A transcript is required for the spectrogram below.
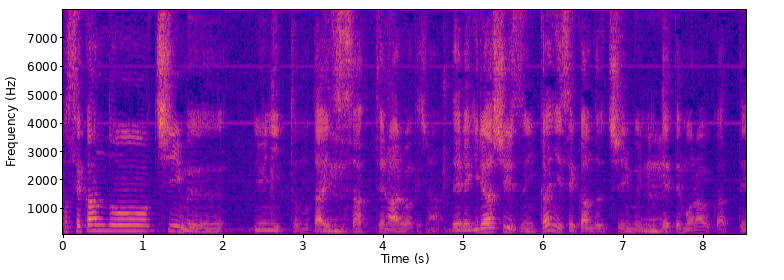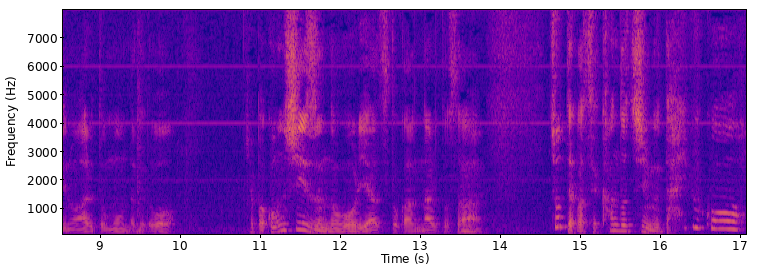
やっぱセカンドチームユニットの大事さっていうのはあるわけじゃん、でレギュラーシーズンいかにセカンドチームに出てもらうかっていうのはあると思うんだけど、やっぱ今シーズンのウォリアーズとかになるとさ、うん。ちょっとやっぱセカンドチームだいぶこ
